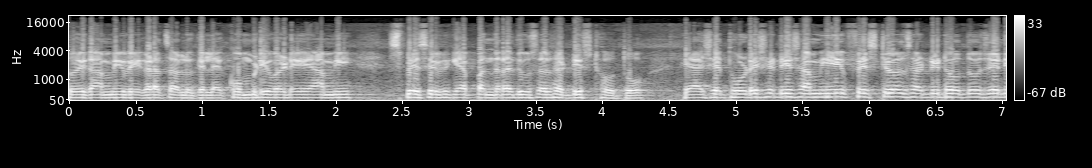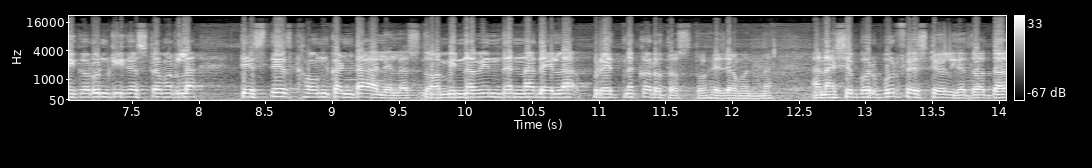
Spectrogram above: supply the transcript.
तो एक आम्ही वेगळा चालू केला आहे कोंबडी वडे आम्ही स्पेसिफिक या पंधरा दिवसासाठीच ठेवतो. हे असे थोडेसे डिश आम्ही हे फेस्टिवलसाठी ठेवतो जेणेकरून की कस्टमरला तेच तेच खाऊन कंटाळा आलेला असतो. आम्ही नवीन त्यांना द्यायला प्रयत्न करत असतो ह्याच्यामधनं. आणि असे भरपूर फेस्टिवल घेतो. आता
